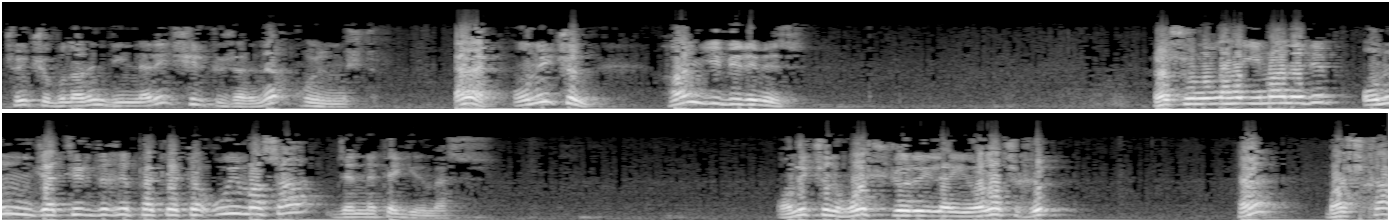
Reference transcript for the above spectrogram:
Çünkü bunların dinleri şirk üzerine koyulmuştur. Evet, onun için hangi birimiz Resulullah'a iman edip onun getirdiği pakete uymasa cennete girmez. Onun için hoşgörüyle yola çıkıp he, başka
